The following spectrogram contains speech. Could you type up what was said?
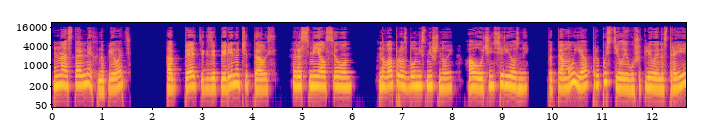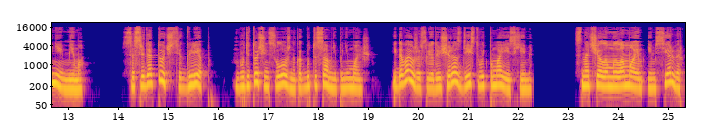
На остальных наплевать. Опять Экзюпери читалась. Рассмеялся он. Но вопрос был не смешной, а очень серьезный. Потому я пропустила его шутливое настроение мимо. Сосредоточься, Глеб. Будет очень сложно, как будто сам не понимаешь. И давай уже в следующий раз действовать по моей схеме. Сначала мы ломаем им сервер,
